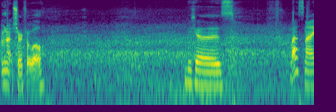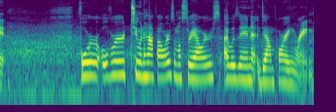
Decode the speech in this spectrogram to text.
I'm not sure if it will. Because last night, for over two and a half hours, almost three hours, I was in downpouring rain.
